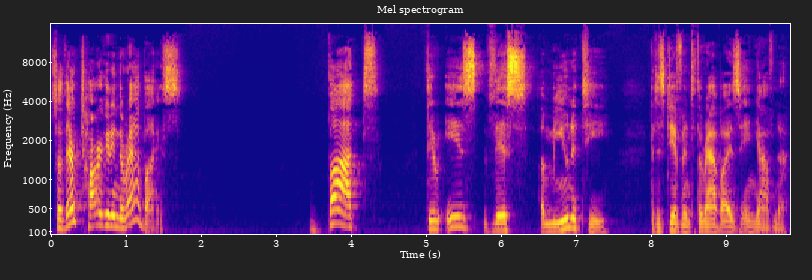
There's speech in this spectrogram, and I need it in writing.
So they're targeting the rabbis. But there is this immunity that is given to the rabbis in Yavne.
